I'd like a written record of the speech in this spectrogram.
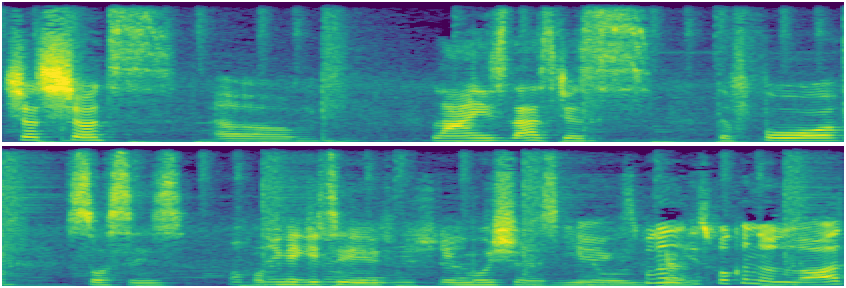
short short um, lines that's just the four sources of, Of negative, negative emotions, you Yeah, know you've you spoken, spoken a lot,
